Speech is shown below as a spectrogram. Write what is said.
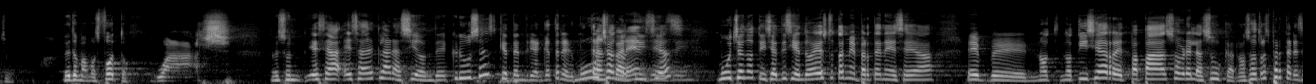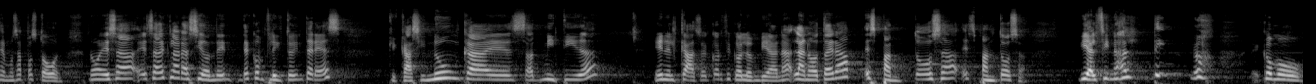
Yo, le tomamos foto. ¡Wash! Esa, esa, declaración de cruces que tendrían que tener muchas noticias, muchas noticias diciendo esto también pertenece a eh, eh, noticia de Red Papá sobre el azúcar, nosotros pertenecemos a Postobón. No, esa, esa declaración de, de, conflicto de interés, que casi nunca es admitida, en el caso de Corfi Colombiana, la nota era espantosa, espantosa. Y al final, ¿no? como,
